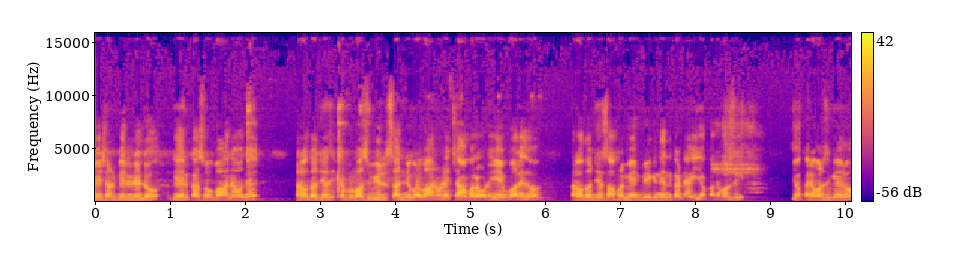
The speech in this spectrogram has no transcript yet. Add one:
మేషాడ్ బేరింగ్ రెండు. గేర్ కాసు బాగానే ఉంది. తర్వాత వచ్చేసి చెప్పర్ బాస్ వీల్స్ అన్ని కూడా బాగానే ఉన్నాయి. చాంబర్లు కూడా ఏం బాగాలేదు తర్వాత వచ్చేసి అసలు మెయిన్ పీకింది ఎందుకంటే ఈ యొక్క రివర్స్ ఈ యొక్క రివర్స్ గేరు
